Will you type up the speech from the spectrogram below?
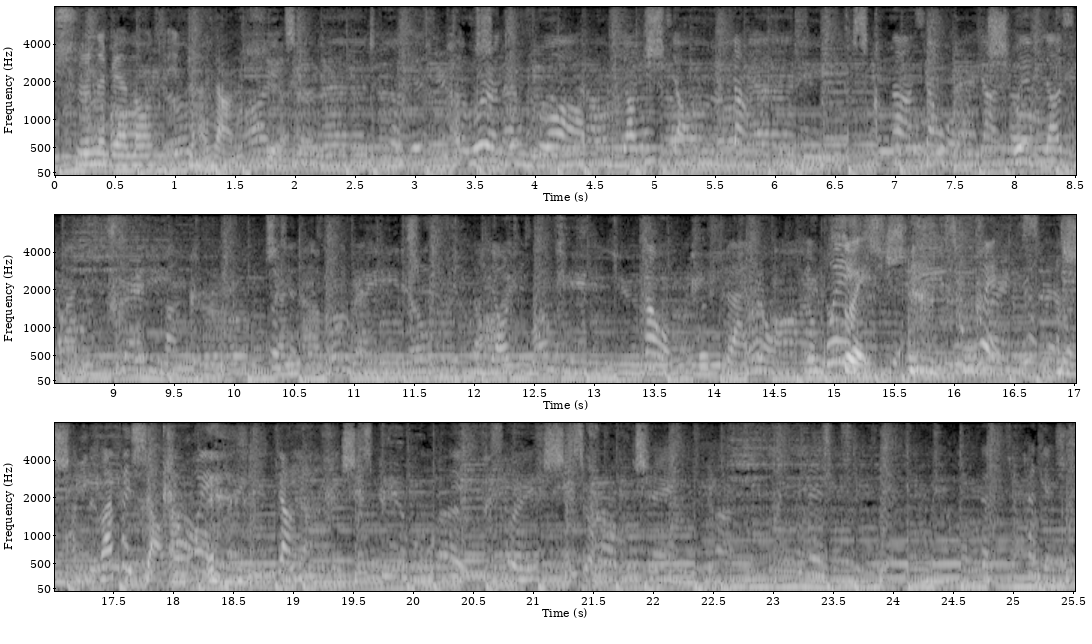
吃那边的东西，一直很想去。我觉得其实很多人都说啊，要用脚上来去。那像我们这样，我也比较喜欢去这个地方，会选择吃自己的标志性的。那我们就是来用用嘴去，用胃，嘴巴太小了，胃这样子，也视为是一种啊，认识世界，再去看见世界。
